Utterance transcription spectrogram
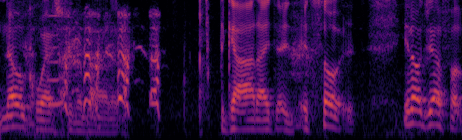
No question about it. God, I, it's so, you know, Jeff, uh,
